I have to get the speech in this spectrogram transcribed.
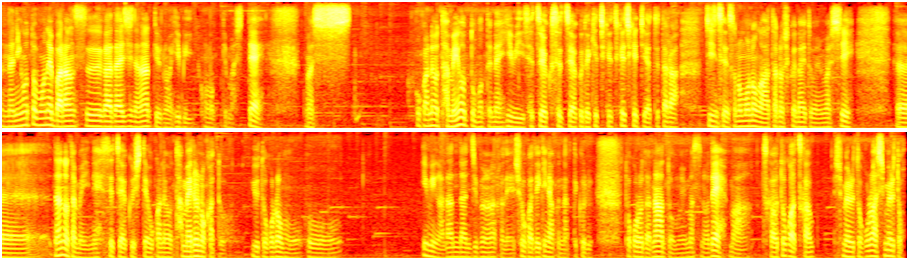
何事もね、バランスが大事だなっていうのを日々思ってまして、まあ、お金を貯めようと思ってね、日々節約節約でケチケチケチケチやってたら、人生そのものが楽しくないと思いますし、えー、何のためにね、節約してお金を貯めるのかというところも、意味がだんだん自分の中で消化できなくなってくるところだなと思いますので、まあ、使うとこは使う、閉めるところは閉めると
